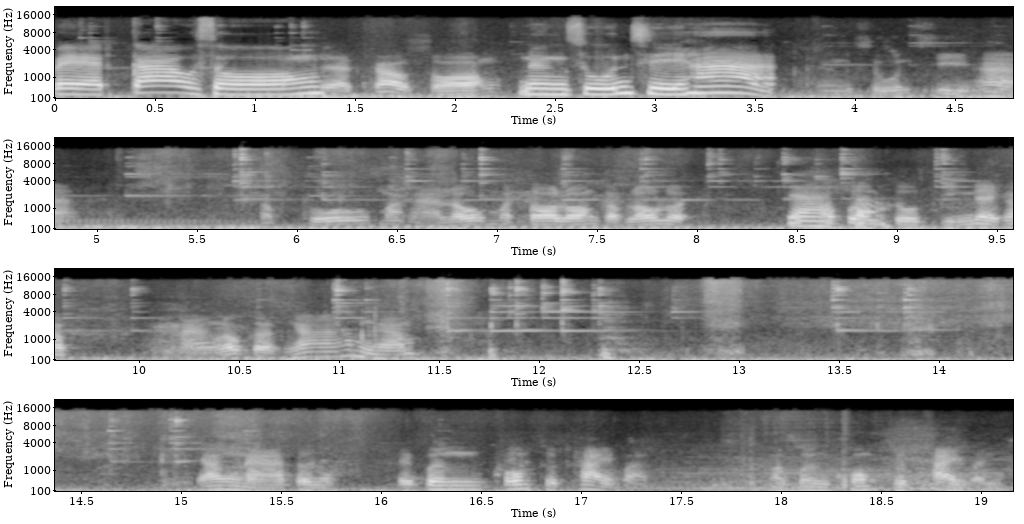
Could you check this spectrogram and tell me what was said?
892 892 1045 1045ค รับโทรมาหาเรามาต่อรองกับเราเลยจ้ะเอาเบิ่งตัวจริงได้ครับหางเราก็งามงามย่างหนาตัวเนี่ยไปเบิ่งโค้งสุดท้ายบัดมาเบิ่งโค้งสุดท้ายบัดนี้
